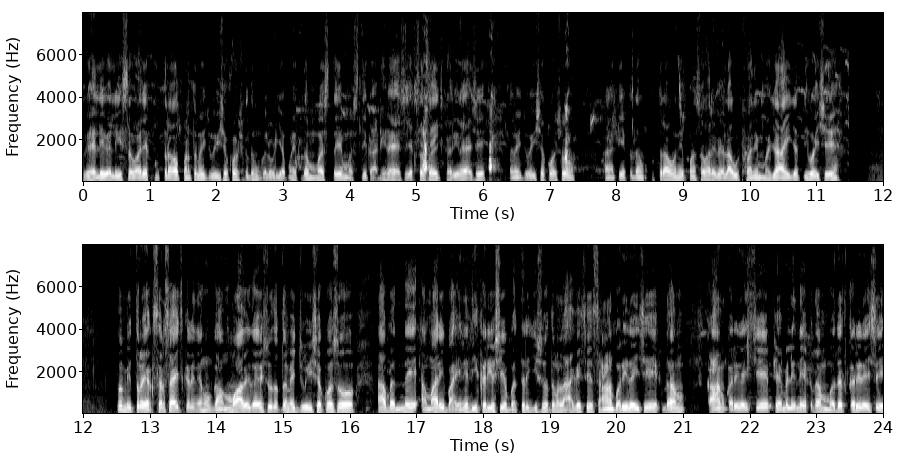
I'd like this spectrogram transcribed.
વહેલી વહેલી સવારે કૂતરાઓ પણ તમે જોઈ શકો છો. એકદમ ગલોડિયા પણ એકદમ મસ્ત એ મસ્તી કાઢી રહ્યા છે એક્સરસાઇઝ કરી રહ્યા છે. તમે જોઈ શકો છો. કારણ કે એકદમ કૂતરાઓને પણ સવારે વહેલા ઉઠવાની મજા આવી જતી હોય છે. તો મિત્રો એક્સરસાઇઝ કરીને હું ગામમાં આવી ગયો છું, તો તમે જોઈ શકો છો, આ બંને અમારી ભાઈની દીકરીઓ છે, ભત્રીજી છો, તમને લાગે છે સાણ ભરી રહી છે, એકદમ કામ કરી રહી છે, ફેમિલીને એકદમ મદદ કરી રહી છે.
